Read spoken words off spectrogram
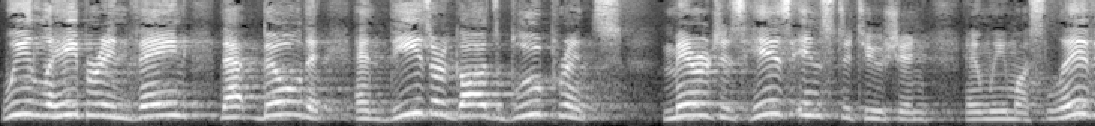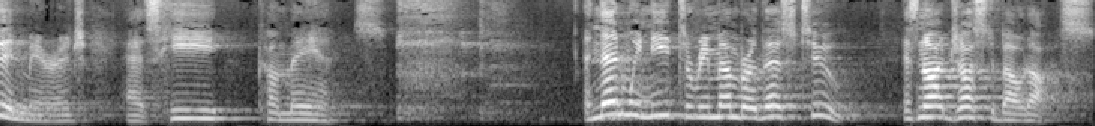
We labor in vain that build it. And these are God's blueprints. Marriage is His institution, and we must live in marriage as He commands. And then we need to remember this too. It's not just about us.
